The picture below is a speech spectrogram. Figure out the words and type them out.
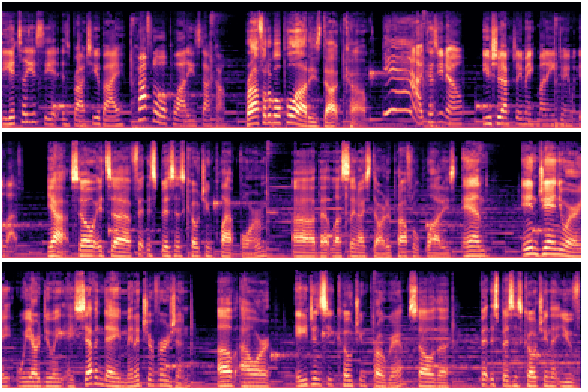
It Till You See It is brought to you by ProfitablePilates.com. ProfitablePilates.com. Yeah, because you know, you should actually make money doing what you love. Yeah, so it's a fitness business coaching platform uh, that Lesley and I started, Profitable Pilates. And in January, we are doing a seven day miniature version of our agency coaching program. So the fitness business coaching that you've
